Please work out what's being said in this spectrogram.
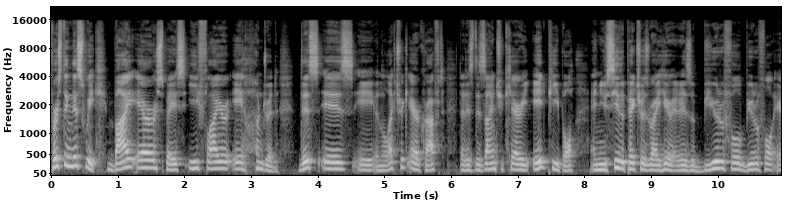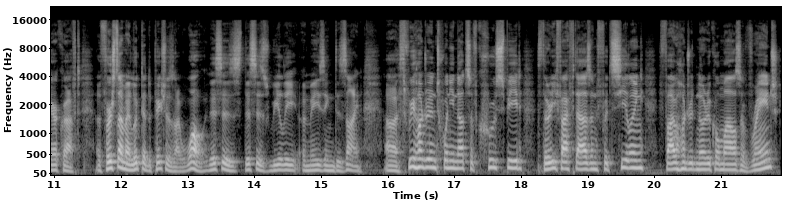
First thing this week, Bye Aerospace E-Flyer 800. This is a, an electric aircraft that is designed to carry eight people, and you see the pictures right here. It is a beautiful, beautiful aircraft. The first time I looked at the pictures, I was like, whoa, this is this is really amazing design. Uh, 320 knots of cruise speed, 35,000 foot ceiling, 500 nautical miles of range,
